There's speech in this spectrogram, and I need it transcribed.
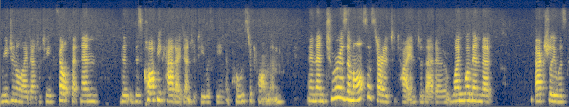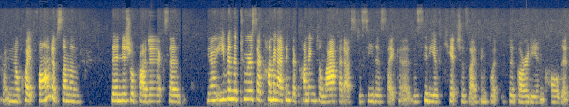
regional identity felt that then the, this copycat identity was being imposed upon them. And then tourism also started to tie into that. Uh, one woman that actually was, you know, quite fond of some of the initial projects said, you know, even the tourists are coming. I think they're coming to laugh at us to see this, like uh, the city of kitsch, as I think what the Guardian called it.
